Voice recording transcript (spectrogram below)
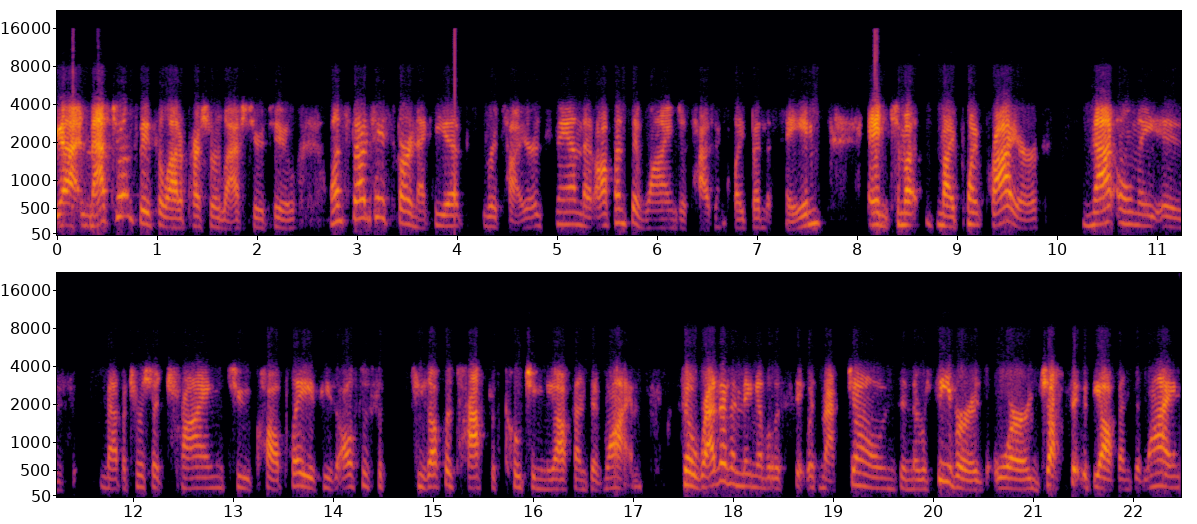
Yeah, and Mac Jones faced a lot of pressure last year too. Once Dante Scarnecchia retired, Stan, that offensive line just hasn't quite been the same. And to my, my point prior, not only is Matt Patricia trying to call plays, he's also he's also tasked with coaching the offensive line. So rather than being able to sit with Mac Jones and the receivers or just sit with the offensive line,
